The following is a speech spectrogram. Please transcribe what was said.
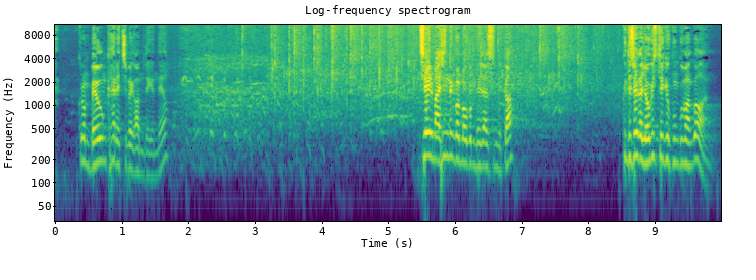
그럼 매운 카레집에 가면 되겠네요? 제일 맛있는 걸 먹으면 되지 않습니까? 근데 제가 여기서 되게 궁금한 건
